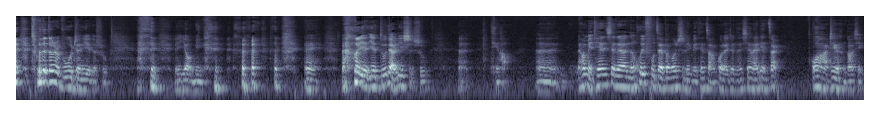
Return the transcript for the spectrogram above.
读的都是不务正业的书，真要命。哎，然后也也读点历史书，嗯，挺好。嗯，然后每天现在能恢复在办公室里，每天早上过来就能先来练字儿。哇，这个很高兴，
